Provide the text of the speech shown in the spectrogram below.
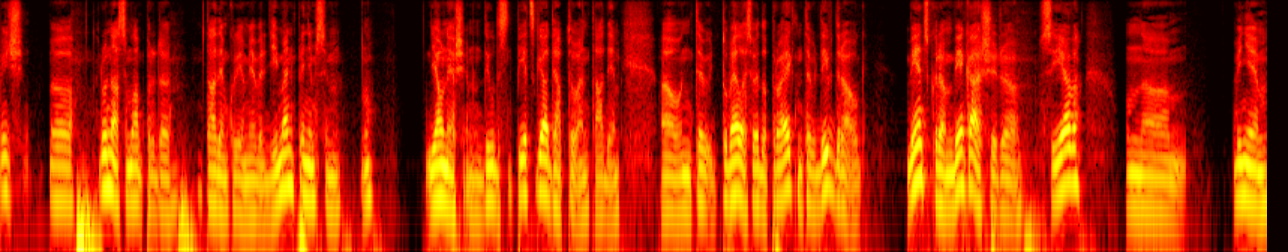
viņš uh, runāsim labi par uh, tādiem, kuriem jau ir ģimene, pieņemsim, nu, jauniešiem, nu, 25 gadi aptuveni tādiem, uh, un tev, tu vēlēsies veidot projektu, un tev ir divi draugi. Viens, kuram vienkārši ir uh, sieva, un uh, viņiem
